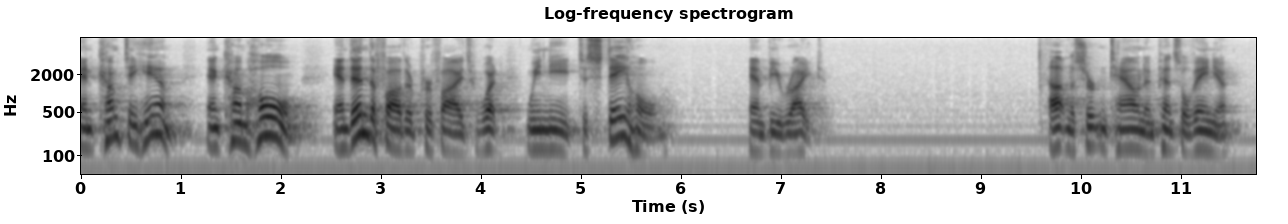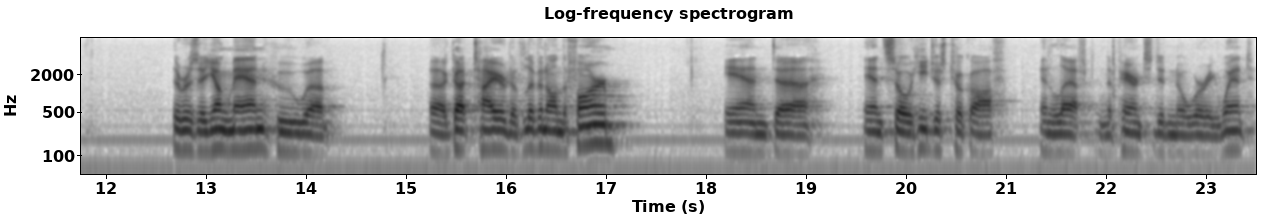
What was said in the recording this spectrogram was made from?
and come to him and come home. And then the Father provides what we need to stay home and be right. Out in a certain town in Pennsylvania, there was a young man who uh, uh, got tired of living on the farm, and, uh, and so he just took off and left, and the parents didn't know where he went.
